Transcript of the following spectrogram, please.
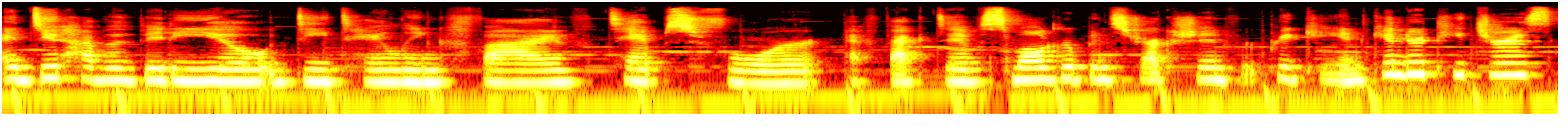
I do have a video detailing five tips for effective small group instruction for pre-K and kinder teachers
